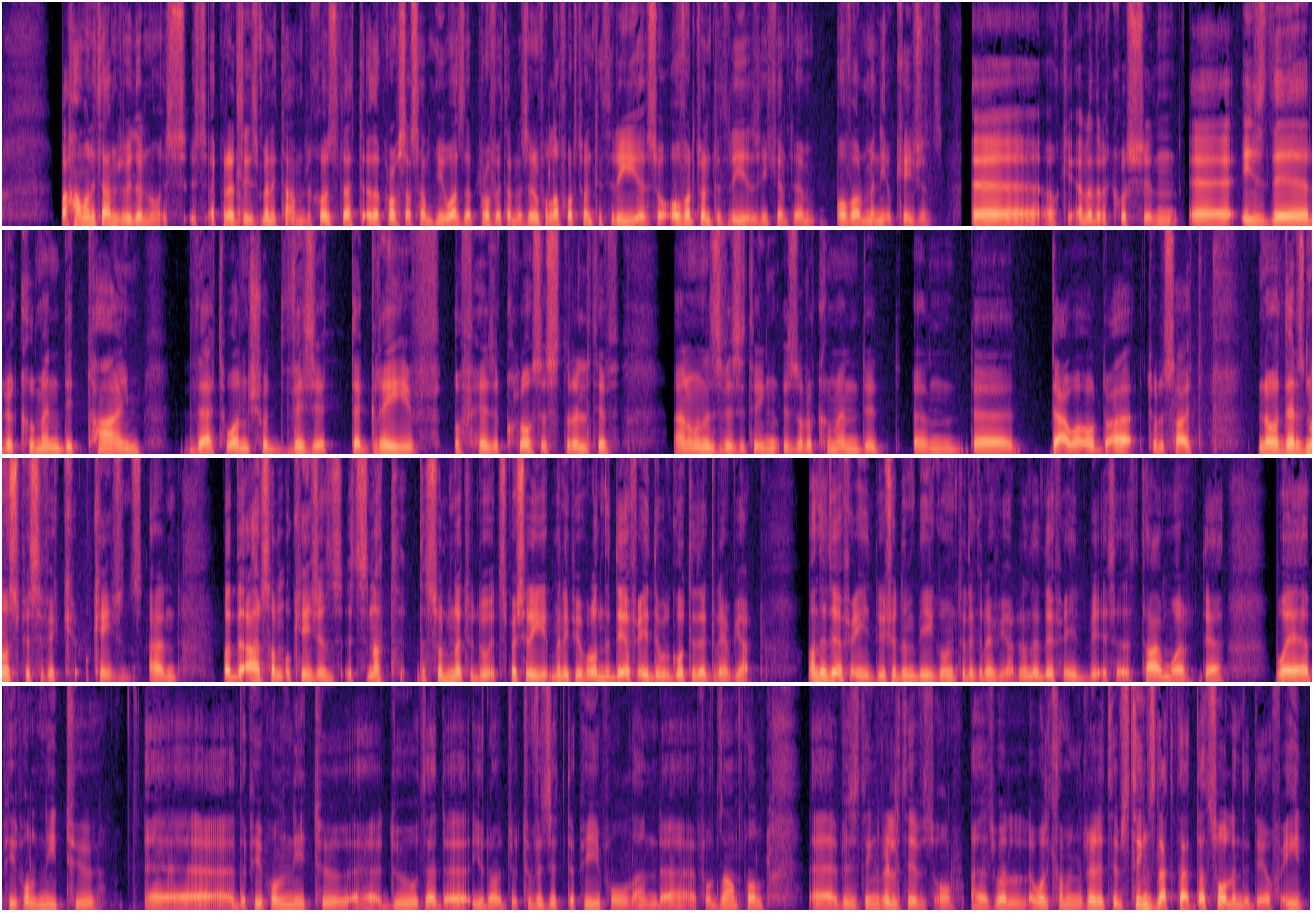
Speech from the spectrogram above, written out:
But how many times we don't know. It's, it's apparently it's many times because that uh, the Prophet he was a prophet and Messenger of Allah for 23 years. So over 23 years he came to him over many occasions. Uh, okay, another question: uh, Is there recommended time that one should visit the grave of his closest relative, and when is visiting is recommended and uh, da'wah or du'a to recite? No, there is no specific occasions and but there are some occasions, it's not the sunnah to do it, especially many people on the day of Eid, they will go to the graveyard. On the day of Eid, you shouldn't be going to the graveyard. On the day of Eid, it's a time where, where people need to the people need to uh, do that, uh, you know, to visit the people and, uh, for example, uh, visiting relatives or as well welcoming relatives, things like that. That's all in the day of Eid.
